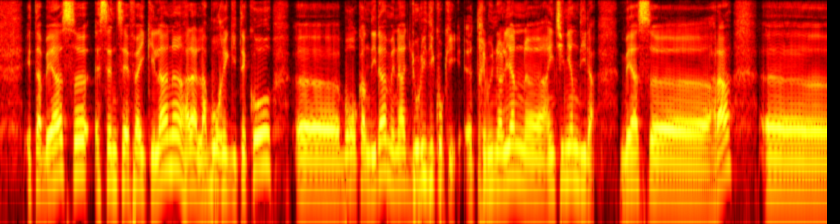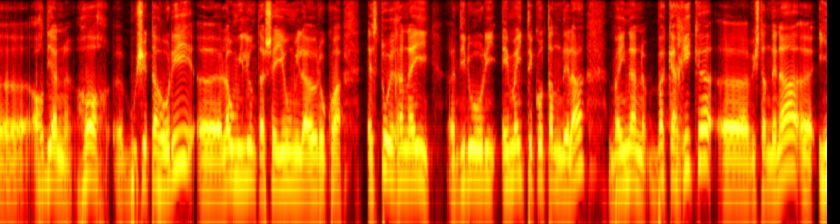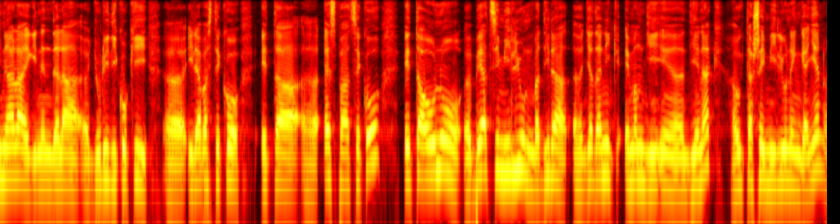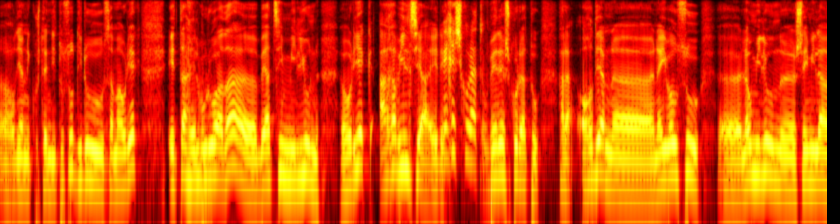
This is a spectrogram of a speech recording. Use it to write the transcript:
eta behaz, SNCF haikilan, hala, labur egiteko uh, borrokan dira, mena juridikoki, uh, tribunalian uh, dira. Beaz, uh, hara, uh, ordian hor buseta hori, uh, lau milion eta sei mila eurokoa, ez du erran nahi uh, diru hori emaitekotan dela, baina bakarrik, uh, biztan dena, uh, inala eginen dela juridikoki uh, irabazteko eta uh, ez eta ono behatzi milion badira uh, jadanik eman di, uh, dienak, eta sei milionen gainen, ordean ikusten dituzu, diru zama horiek, eta helburua da uh, behatzi milion horiek agabiltzia ere. Bere eskuratu. Bere eskuratu. Hara, ordean uh, nahi bauzu uh, lau milion sei mila,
